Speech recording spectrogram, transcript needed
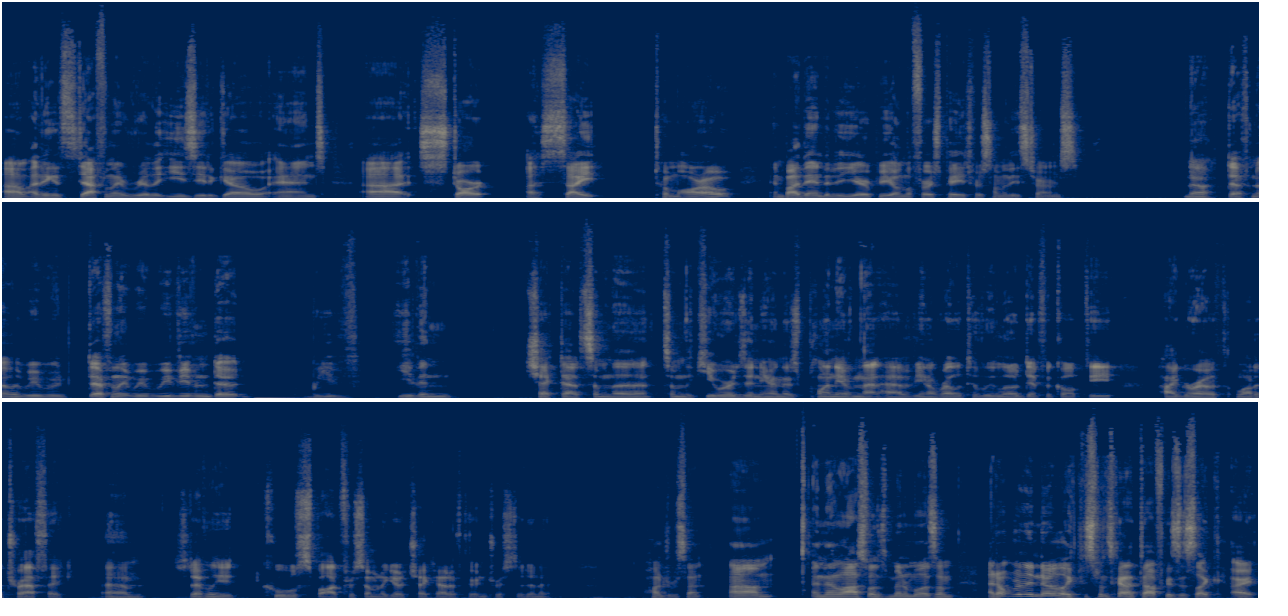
um, I think it's definitely really easy to go and uh, start a site tomorrow, and by the end of the year, be on the first page for some of these terms. No, definitely. We would definitely we, we've even do, we've even checked out some of the some of the keywords in here, and there's plenty of them that have you know relatively low difficulty, high growth, a lot of traffic. Um, it's definitely a cool spot for someone to go check out if they're interested in it. Hundred percent. Um, and then the last one's minimalism. I don't really know. Like this one's kind of tough because it's like, all right,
